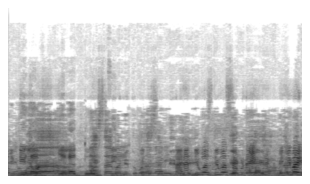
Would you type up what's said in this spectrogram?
किती गेल्या गेल्या दोन तीन नाही नाही दिवस दिवस सांगू नये. एक मिनिट. मिकीबाई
